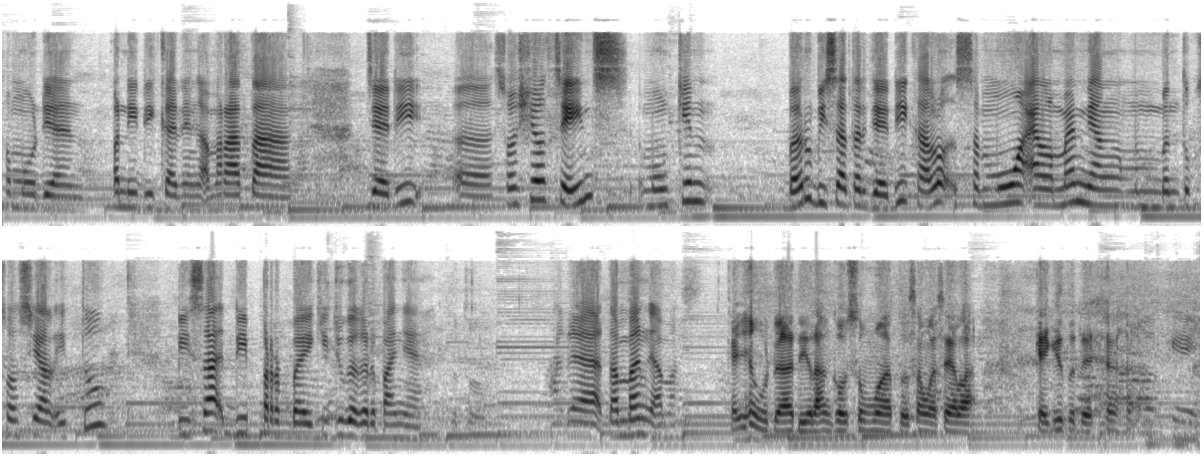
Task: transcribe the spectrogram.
kemudian pendidikan yang nggak merata. Jadi uh, social change mungkin baru bisa terjadi kalau semua elemen yang membentuk sosial itu bisa diperbaiki juga ke depannya. Betul. Ada tambahan nggak mas? Kayaknya udah dirangkau semua tuh sama Sela. Kayak gitu deh. Oke.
